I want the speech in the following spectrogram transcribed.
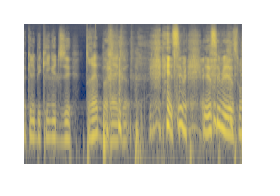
aquele biquinho e dizer très brega. esse, esse mesmo.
